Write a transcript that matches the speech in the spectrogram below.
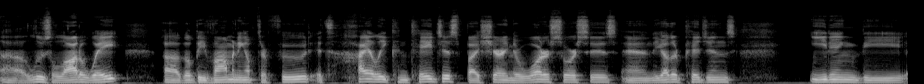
uh, lose a lot of weight. Uh, they'll be vomiting up their food. It's highly contagious by sharing their water sources and the other pigeons eating the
